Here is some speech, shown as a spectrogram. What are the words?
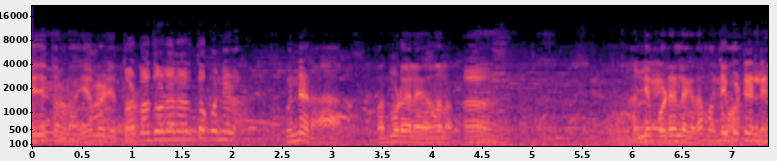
ఏం చెప్తాడు? ఏం రేట్ చెప్తాడు? పదమూడున్నరతో కొన్నాడు? కొన్నాడా? పదమూడు వేల ఐదు వందలు. అన్ని పొట్టేళ్ళే కదా అన్ని పుట్టేళ్ళే.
